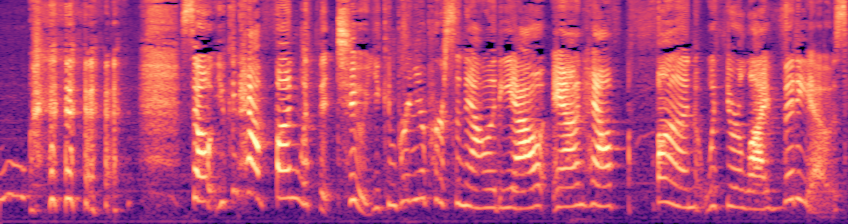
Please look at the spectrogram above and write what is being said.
so you can have fun with it too. You can bring your personality out and have fun with your live videos.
